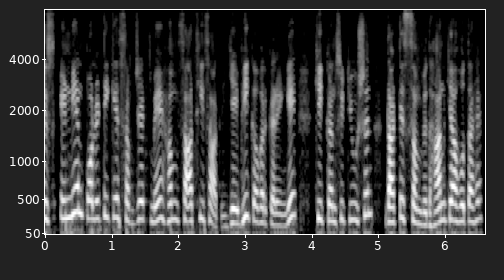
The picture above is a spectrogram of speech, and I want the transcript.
इस इंडियन पॉलिटी के सब्जेक्ट में हम साथ ही साथ ये भी कवर करेंगे कि कॉन्स्टिट्यूशन दैट इज़ संविधान क्या होता है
